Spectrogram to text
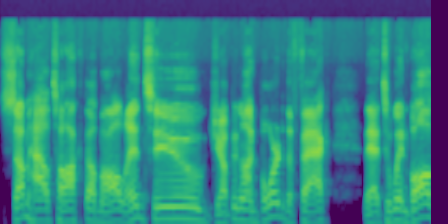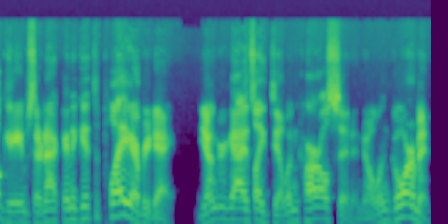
somehow talk them all into jumping on board to the fact that to win ball games, they're not going to get to play every day. Younger guys like Dylan Carlson and Nolan Gorman.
